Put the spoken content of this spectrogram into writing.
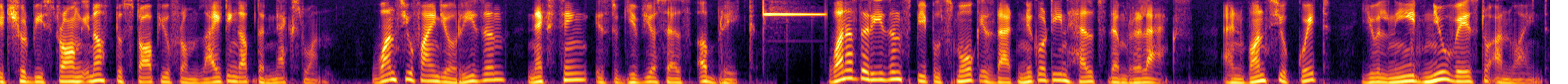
it should be strong enough to stop you from lighting up the next one. Once you find your reason, next thing is to give yourself a break. One of the reasons people smoke is that nicotine helps them relax. And once you quit, you will need new ways to unwind.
